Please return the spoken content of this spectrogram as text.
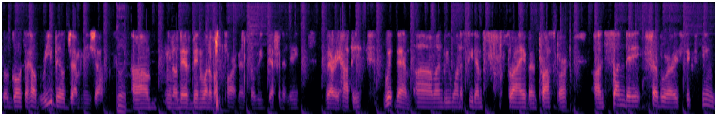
will go to help rebuild Jamnesia. Good. Um, you know, they've been one of our partners, so we definitely very happy with them, um, and we want to see them thrive and prosper. On Sunday, February 16th,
